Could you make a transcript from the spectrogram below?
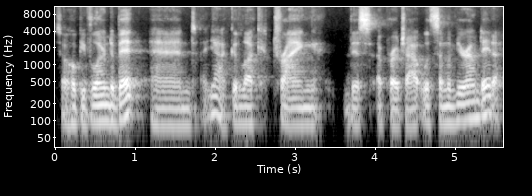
So I hope you've learned a bit and yeah, good luck trying this approach out with some of your own data.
